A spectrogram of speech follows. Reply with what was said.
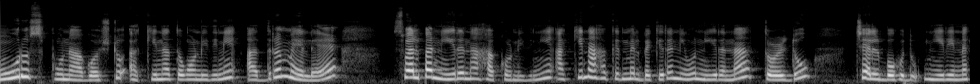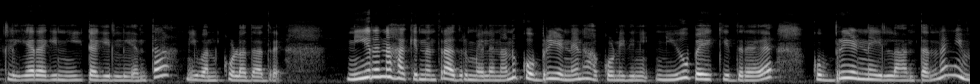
ಮೂರು ಸ್ಪೂನ್ ಆಗೋಷ್ಟು ಅಕ್ಕಿನ ತೊಗೊಂಡಿದ್ದೀನಿ. ಅದರ ಮೇಲೆ ಸ್ವಲ್ಪ ನೀರನ್ನು ಹಾಕ್ಕೊಂಡಿದ್ದೀನಿ ಅಕ್ಕಿನ ಹಾಕಿದ್ಮೇಲೆ ಬೇಕಿದ್ರೆ ನೀವು ನೀರನ್ನು ತೊಳೆದು ಚೆಲ್ಲಬಹುದು ನೀರಿನ ಕ್ಲಿಯರಾಗಿ ನೀಟಾಗಿರಲಿ ಅಂತ ನೀವು ಅಂದ್ಕೊಳ್ಳೋದಾದರೆ ನೀರನ್ನು ಹಾಕಿದ ನಂತರ ಅದ್ರ ಮೇಲೆ ನಾನು ಕೊಬ್ಬರಿ ಎಣ್ಣೆನ ಹಾಕ್ಕೊಂಡಿದ್ದೀನಿ ನೀವು ಬೇಕಿದ್ದರೆ ಕೊಬ್ಬರಿ ಎಣ್ಣೆ ಇಲ್ಲ ಅಂತಂದರೆ ನೀವು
